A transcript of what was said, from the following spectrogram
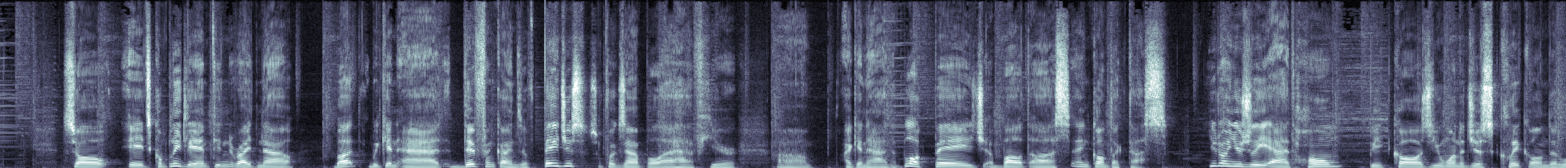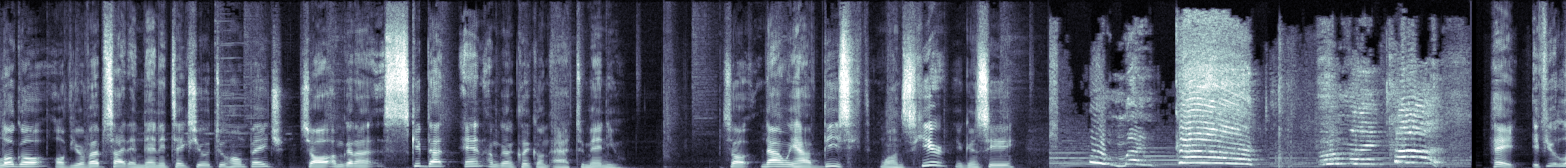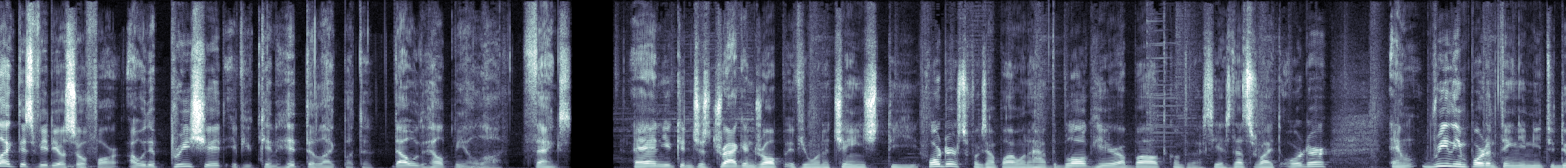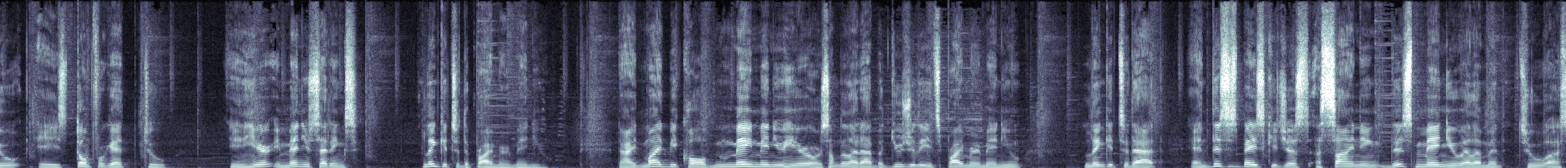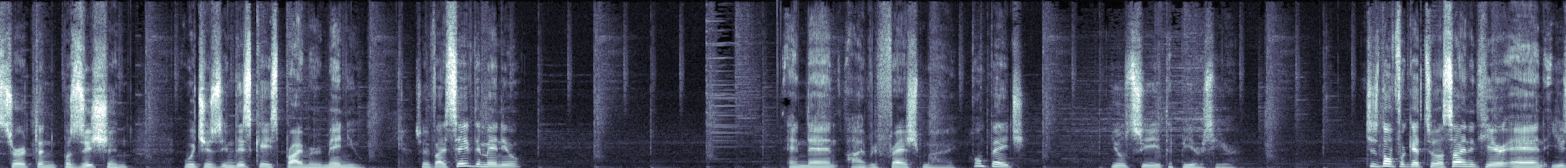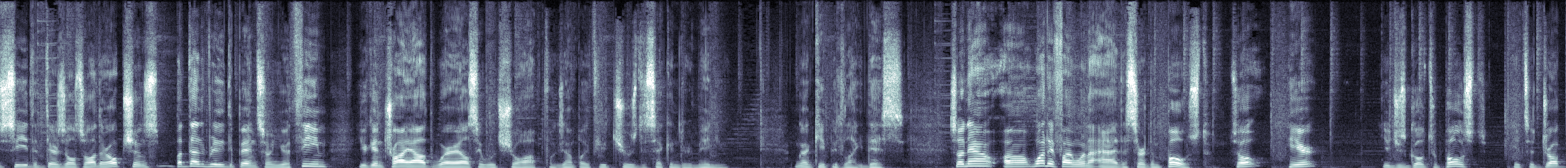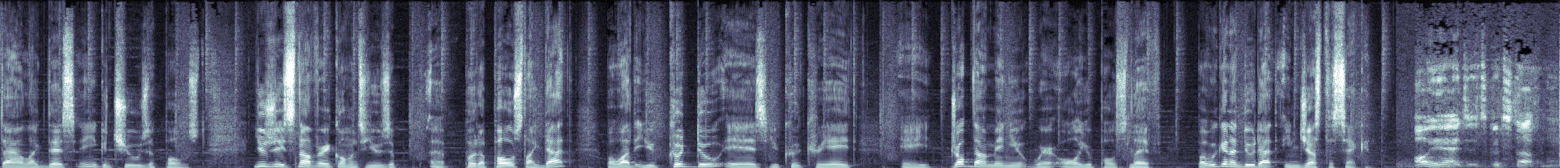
So it's completely empty right now but we can add different kinds of pages. So for example, I have here, um, I can add a blog page, about us, and contact us. You don't usually add home because you want to just click on the logo of your website and then it takes you to homepage. So I'm gonna skip that and I'm gonna click on add to menu. So now we have these ones here. You can see Oh my God! Oh my God! Hey, if you like this video so far, I would appreciate if you can hit the like button. That would help me a lot. Thanks. And you can just drag and drop if you want to change the orders. For example, I want to have the blog here about contact us. Yes, that's right order. And really important thing you need to do is don't forget to, in here, in menu settings, link it to the primary menu. Now it might be called main menu here or something like that, but usually it's primary menu. Link it to that and this is basically just assigning this menu element to a certain position, which is in this case primary menu. So if I save the menu and then I refresh my homepage, you'll see it appears here. Just don't forget to assign it here and you see that there's also other options, but that really depends on your theme. You can try out where else it would show up. For example, if you choose the secondary menu. I'm to keep it like this. So now, uh, what if I want to add a certain post? So here, you just go to post. It's a drop down like this, and you can choose a post. Usually, it's not very common to use a uh, put a post like that. But what you could do is you could create a drop down menu where all your posts live. But we're gonna do that in just a second. Oh yeah, it's, it's good stuff, man.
